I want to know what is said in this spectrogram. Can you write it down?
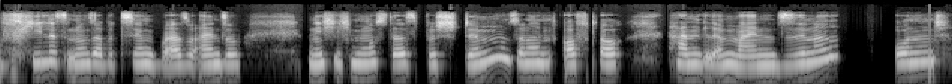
vieles in unserer Beziehung war so ein so nicht ich muss das bestimmen, sondern oft auch handle in meinen Sinne und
